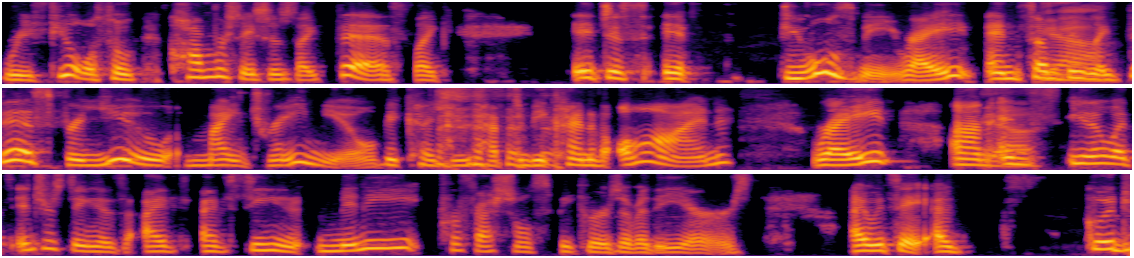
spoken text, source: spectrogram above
refuel so conversations like this like it just it fuels me right and something Yeah. like this for you might drain you because you have to be kind of on right um Yeah. and you know what's interesting is i've i've seen many professional speakers over the years i would say a good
